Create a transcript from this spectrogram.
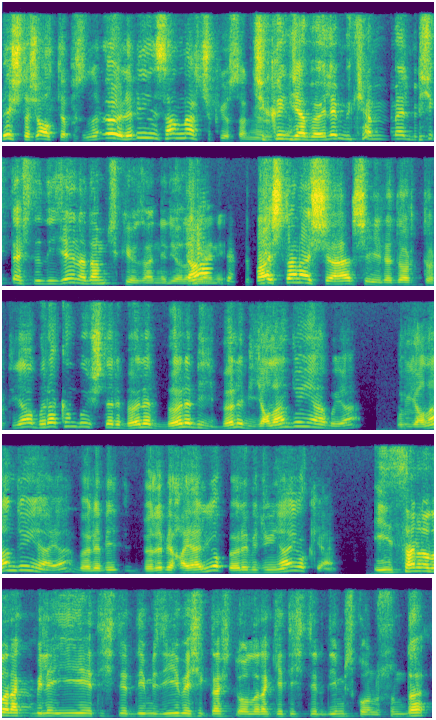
Beşiktaş altyapısından öyle bir insanlar çıkıyor sanıyorum. Çıkınca ya. böyle mükemmel Beşiktaşlı diyeceğin adam çıkıyor zannediyorlar ya, yani. Baştan aşağı her şeyiyle dört dört. Ya bırakın bu işleri böyle böyle bir böyle bir yalan dünya bu ya. Bu yalan dünya ya. Böyle bir böyle bir hayal yok, böyle bir dünya yok yani. İnsan olarak bile iyi yetiştirdiğimiz, iyi Beşiktaşlı olarak yetiştirdiğimiz konusunda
